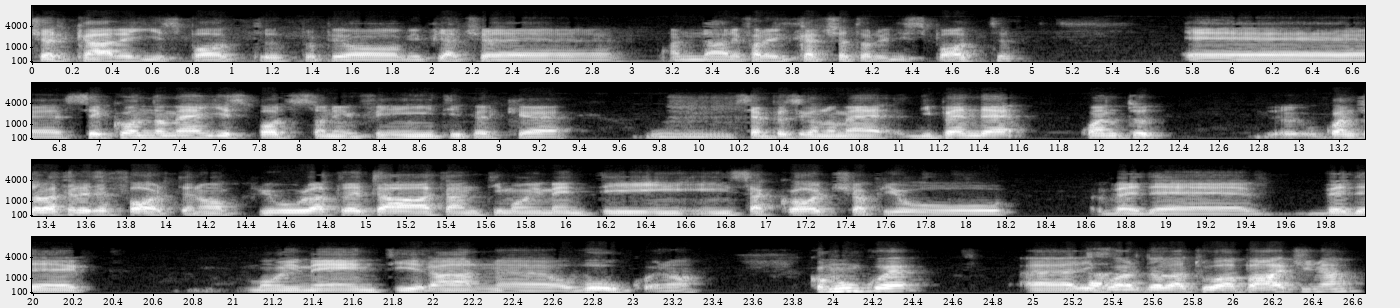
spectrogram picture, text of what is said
cercare gli spot, proprio mi piace andare a fare il cacciatore di spot. E secondo me gli spot sono infiniti perché mh, sempre secondo me dipende quanto, quanto l'atleta è forte, no? più l'atleta ha tanti movimenti in, in saccoccia, più vede, vede movimenti, run ovunque. No? Comunque, eh, riguardo la tua pagina,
